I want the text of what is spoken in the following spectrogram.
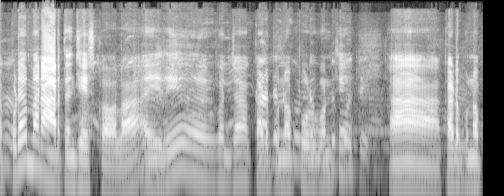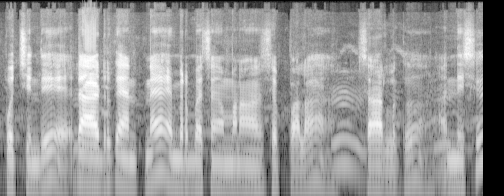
అప్పుడే మనం అర్థం చేసుకోవాలా. ఇది కొంచెం కడుపు నొప్పి ఊడుకుంటే కడుపు నొప్పి వచ్చింది. డాక్టర్కి వెంటనే ఎమర్జెన్సీ మనం చెప్పాలా? సార్లకు అన్నిసి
